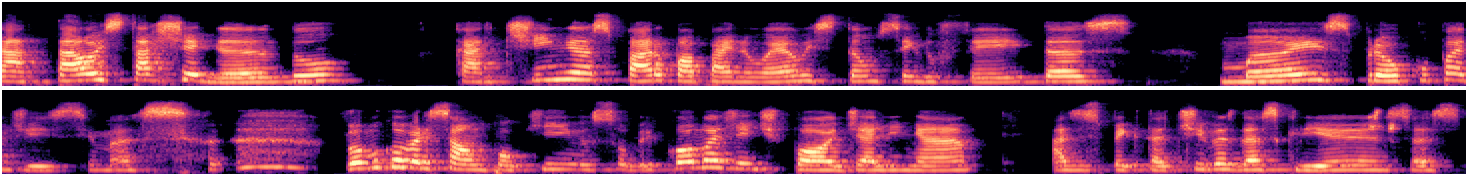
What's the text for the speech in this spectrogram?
Natal está chegando, cartinhas para o Papai Noel estão sendo feitas, mães preocupadíssimas. Vamos conversar um pouquinho sobre como a gente pode alinhar as expectativas das crianças,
